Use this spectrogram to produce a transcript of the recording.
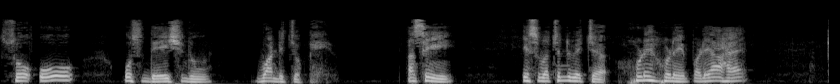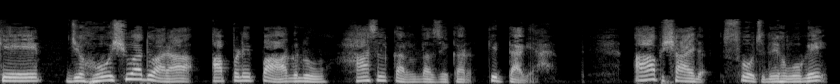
ਸੋ ਉਹ ਉਸ ਦੇਸ਼ ਨੂੰ ਵੰਡ ਚੁੱਕੇ। ਅਸੀਂ ਇਸ ਵਚਨ ਵਿੱਚ ਹੁਣੇ-ਹੁਣੇ ਪੜਿਆ ਹੈ ਕਿ ਯਹੋਸ਼ੂਆ ਦੁਆਰਾ ਆਪਣੇ ਭਾਗ ਨੂੰ ਹਾਸਲ ਕਰਨ ਦਾ ਜ਼ਿਕਰ ਕੀਤਾ ਗਿਆ ਹੈ। ਆਪ ਸ਼ਾਇਦ ਸੋਚਦੇ ਹੋਵੋਗੇ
